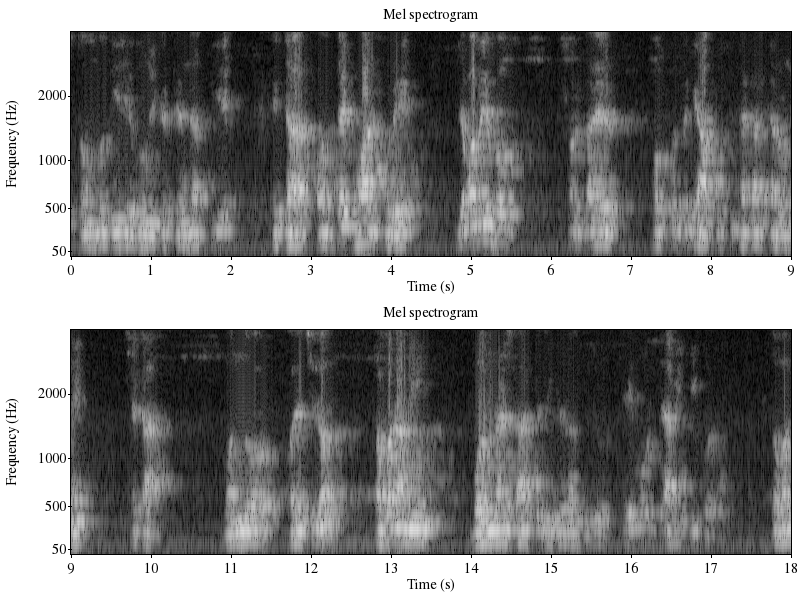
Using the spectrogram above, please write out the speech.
স্তম্ভ দিয়ে এবং এটা টেন্ডার দিয়ে এটা অর্ধেক হওয়ার পরে যেভাবে হোক সরকারের পক্ষ থেকে আপত্তি থাকার কারণে সেটা বন্ধ হয়েছিল। তখন আমি বরুণার স্যারকে জিজ্ঞেস হুজুর, এই মুহূর্তে আমি কি করব? তখন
